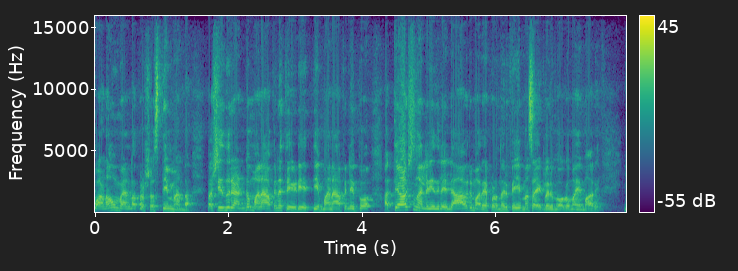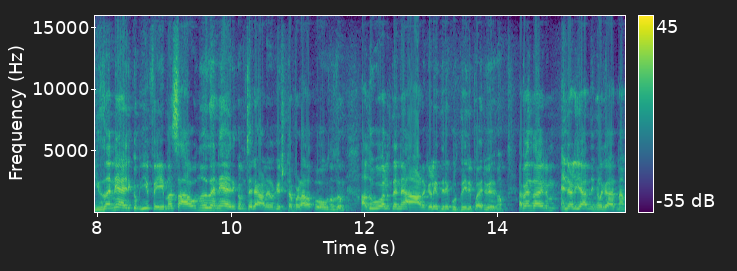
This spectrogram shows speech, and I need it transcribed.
പണവും വേണ്ട പ്രശസ്തിയും വേണ്ട. പക്ഷേ ഇത് രണ്ടും മനാഫിനെ തേടിയെത്തി. മനാഫിന് ഇപ്പോൾ അത്യാവശ്യം നല്ല രീതിയിൽ എല്ലാവരും അറിയപ്പെടുന്ന ഒരു ഫേമസ് ആയിട്ടുള്ള ഒരു മുഖമായി മാറി. ഇത് തന്നെയായിരിക്കും ഈ ഫേമസ് ആവുന്നത് തന്നെയായിരിക്കും ചില ആളുകൾക്ക് ഇഷ്ടപ്പെടാതെ പോകുന്നതും അതുപോലെ തന്നെ ആളുകൾ ഇതിന് കുത്തിരിപ്പായിട്ട് വരുന്നു അപ്പൊ എന്തായാലും എന്റെ അളിയ നിങ്ങൾ കാരണം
